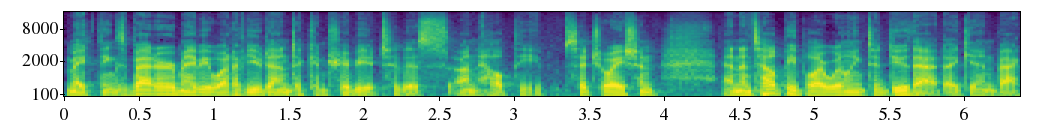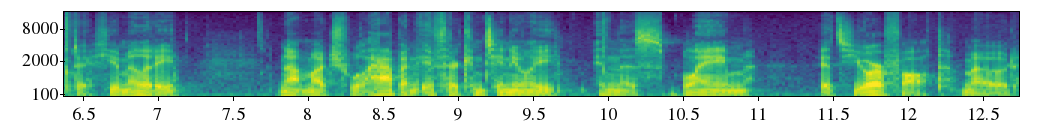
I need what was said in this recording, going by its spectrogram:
make things better? Maybe what have you done to contribute to this unhealthy situation? And until people are willing to do that, again, back to humility, not much will happen if they're continually in this blame, it's your fault mode.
